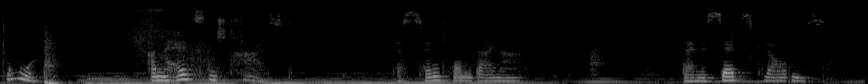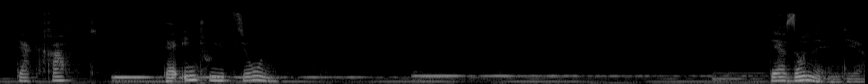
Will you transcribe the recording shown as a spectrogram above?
du am hellsten strahlst. Das Zentrum deiner, deines Selbstglaubens, der Kraft, der Intuition, der Sonne in dir.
